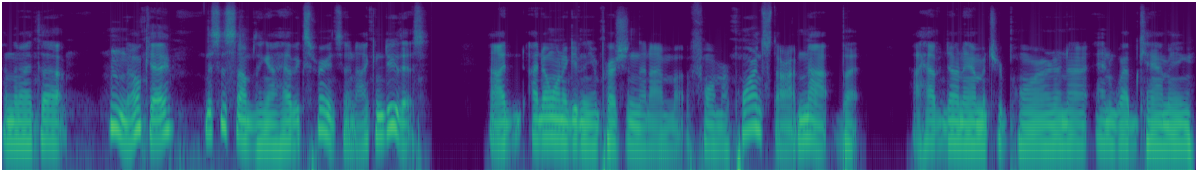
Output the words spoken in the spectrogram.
And then I thought, hmm, okay, this is something I have experience in. I can do this. I, I don't want to give the impression that I'm a former porn star. I'm not, but I have done amateur porn and, uh, and webcamming,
